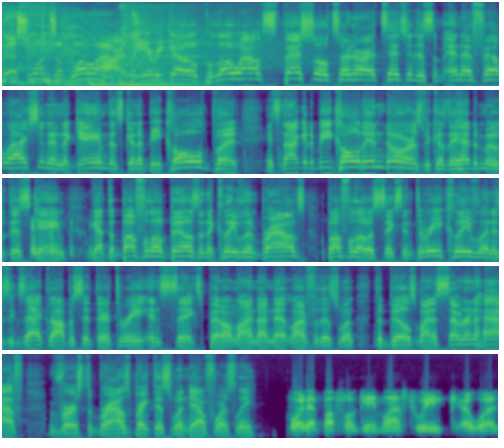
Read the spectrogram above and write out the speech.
This one's a blowout. All right, Lee, here we go. Blowout special. Turn our attention to some NFL action in a game that's going to be cold, but it's not going to be cold indoors because they had to move this game. we got the Buffalo Bills and the Cleveland Browns. Buffalo is 6 and 3. Cleveland is exact opposite. They're 3 and 6. BetOnline.net line for this one. The Bills minus 7.5 versus the Browns. Break this one down for us, Lee. Boy, that Buffalo game last week uh, was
